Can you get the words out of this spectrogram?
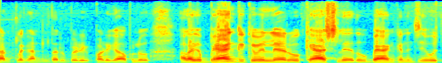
గంటల గంటల తరబడి పడిగాపులు అలాగే బ్యాంకుకి వెళ్ళారు క్యాష్ లేదు బ్యాంక్ నుంచి వచ్చి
